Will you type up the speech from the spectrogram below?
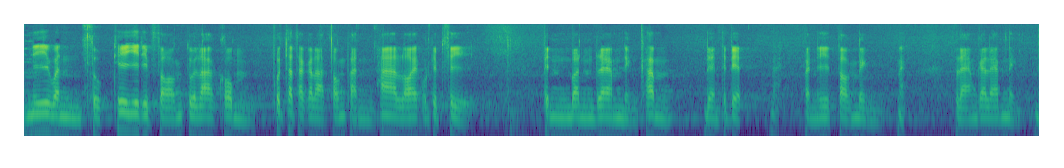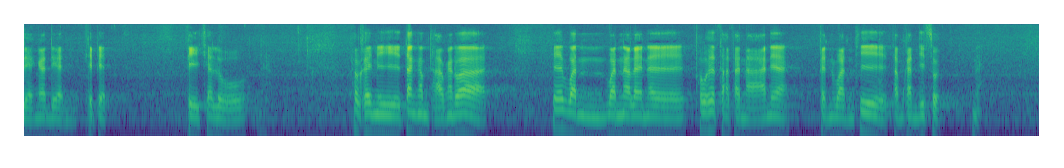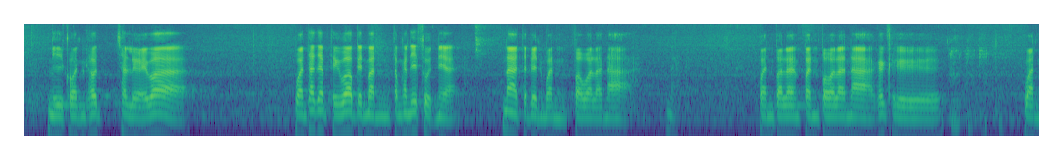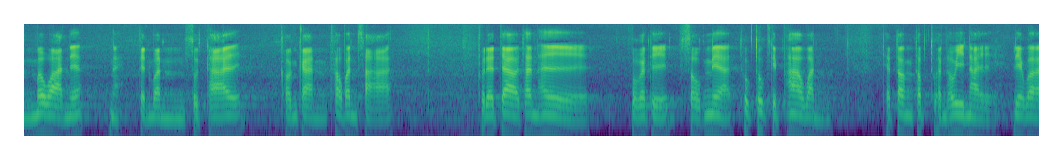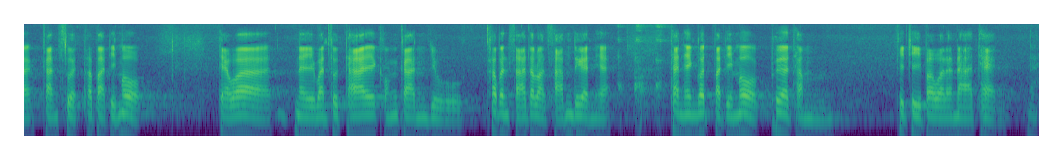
วันนี้วันศุกร์ที่ 22 ตุลาคม พุทธศักราช 2564 เป็นวันแรมหนึ่งค่ำเดือนสิบเอ็ดนะวันนี้ตองหนึ่งนะแรมก็แรมหนึ่งเดือนก็เดือนสิบเอ็ดปีฉลูเขาเคยมีตั้งคำถามกันว่าวันวันอะไรในพระพุทธศาสนาเนี่ยเป็นวันที่สำคัญที่สุดนะมีคนเขาเฉลยว่า วันถ้าจะถือว่าเป็นวันสำคัญที่สุดเนี่ย น่าจะเป็นวันปวารณา วันปวารวันปวารณาก็คือวันเมื่อวานเนี้ยนะเป็นวันสุดท้ายของการเข้าพรรษาพระเจ้าท่านให้ปกติสงฆ์เนี่ยทุกๆสิบห้าวัน จะต้องทบทวนพระวินัย เรียกว่าการสวดพระปาติโมกข์แต่ว่าในวันสุดท้ายของการอยู่ เข้าพรรษาตลอดสามเดือนเนี่ยท่านให้งดปฏิโมกเพื่อทำพิธีปวารณาแทนนะ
